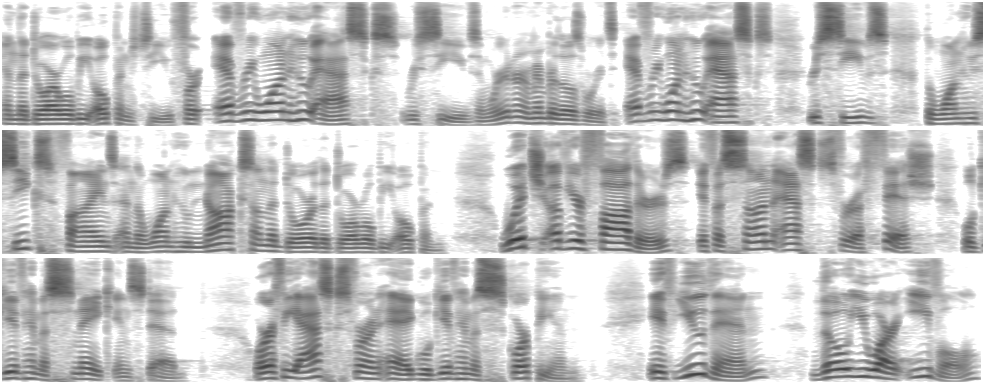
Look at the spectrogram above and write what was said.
and the door will be opened to you. For everyone who asks receives. And we're going to remember those words. Everyone who asks receives. The one who seeks finds. And the one who knocks on the door, the door will be open. Which of your fathers, if a son asks for a fish, will give him a snake instead? Or if he asks for an egg, will give him a scorpion? If you then, though you are evil,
